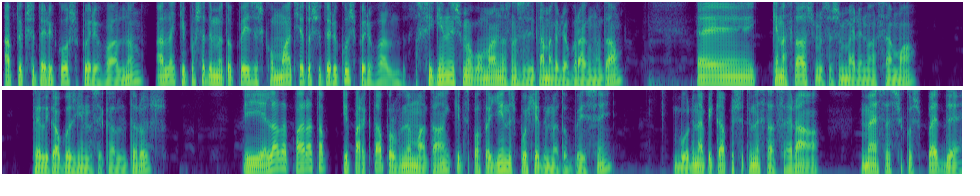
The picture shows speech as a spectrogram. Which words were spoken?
από το εξωτερικό σου περιβάλλον, αλλά και πώς αντιμετωπίζεις κομμάτια του εσωτερικού σου περιβάλλοντος. Ας ξεκινήσουμε επομένως να συζητάμε κάποια πράγματα ε, και να φτάσουμε στο σημερινό θέμα, τελικά πώς γίνεσαι καλύτερος. Η Ελλάδα παρά τα υπαρκτά προβλήματα και τις παθογένειες που έχει αντιμετωπίσει, μπορεί να πει κάποιος ότι είναι σταθερά μέσα στις 25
